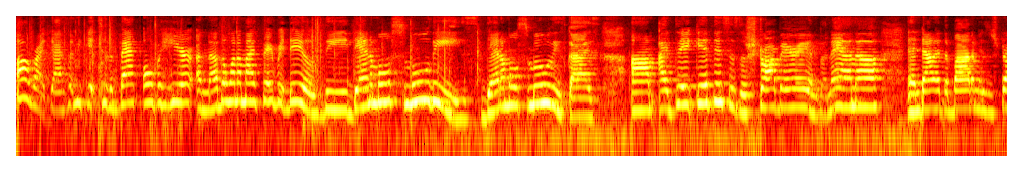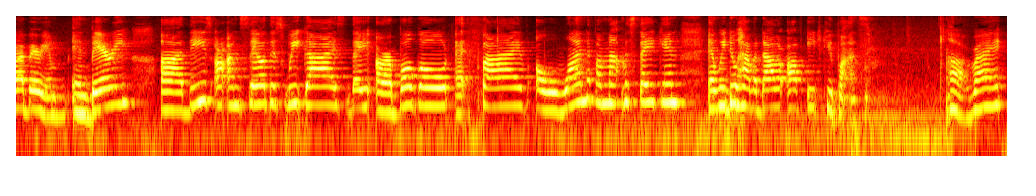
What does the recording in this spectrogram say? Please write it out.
all right guys let me get to the back over here. Another one of my favorite deals the Danimals smoothies. Danimals smoothies guys. Um, I did get this. As a strawberry and banana and down at the bottom is a strawberry and, and berry. Uh, these are on sale this week guys. They are BOGO at 501 if I'm not mistaken and we do have a dollar off each coupons. All right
